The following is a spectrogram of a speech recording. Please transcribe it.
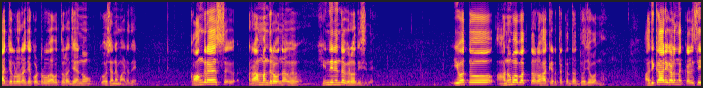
ರಾಜ್ಯಗಳು ರಜೆ ಕೊಟ್ಟರು, ಅವತ್ತು ರಜೆಯನ್ನು ಘೋಷಣೆ ಮಾಡಿದೆ. ಕಾಂಗ್ರೆಸ್ ರಾಮ ಮಂದಿರವನ್ನು ಹಿಂದಿನಿಂದ ವಿರೋಧಿಸಿದೆ. ಇವತ್ತು ಅನುಭವ ಭಕ್ತರು ಹಾಕಿರ್ತಕ್ಕಂಥ ಧ್ವಜವನ್ನು, ಅಧಿಕಾರಿಗಳನ್ನು ಕಳಿಸಿ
